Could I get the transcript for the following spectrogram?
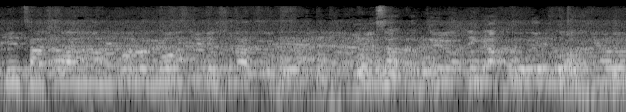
Ini satu 60, dua kilo 100. Ini satu 30, dua kilo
